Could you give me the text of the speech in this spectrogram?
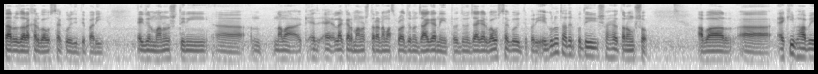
তার রোজা রাখার ব্যবস্থা করে দিতে পারি। একজন মানুষ, তিনি নামা, এলাকার মানুষ, তারা নামাজ পড়ার জন্য জায়গা নেই, তাদের জন্য জায়গার ব্যবস্থা করে দিতে পারি। এগুলো তাদের প্রতি সহায়তার অংশ। আবার একইভাবে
